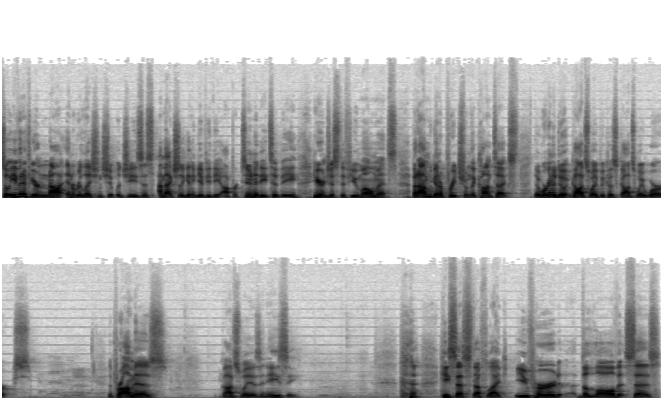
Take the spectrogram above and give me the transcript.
So even if you're not in a relationship with Jesus, I'm actually going to give you the opportunity to be here in just a few moments. But I'm going to preach from the context that we're going to do it God's way because God's way works. The problem is, God's way isn't easy. he says stuff like, You've heard the law that says,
